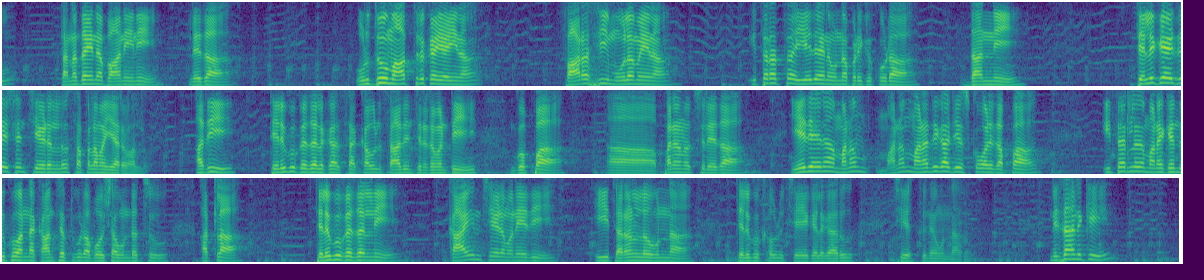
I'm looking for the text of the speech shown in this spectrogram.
తనదైన బాణీని లేదా ఉర్దూ మాతృక అయిన ఫారసీ మూలమైన ఇతరత్ర ఏదైనా ఉన్నప్పటికీ కూడా దాన్ని తెలుగైజేషన్ చేయడంలో సఫలమయ్యారు వాళ్ళు. అది తెలుగు గజల కవులు సాధించినటువంటి గొప్ప పని అనొచ్చు లేదా ఏదైనా మనం మనం మనదిగా చేసుకోవాలి తప్ప ఇతరులు మనకెందుకు అన్న కాన్సెప్ట్ కూడా బహుశా ఉండొచ్చు. అట్లా తెలుగు గజల్ని ఖాయం చేయడం అనేది ఈ తరంలో ఉన్న తెలుగు కవులు చేయగలిగారు చేస్తూనే ఉన్నారు. నిజానికి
